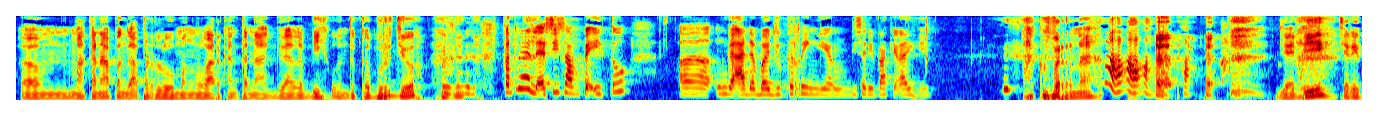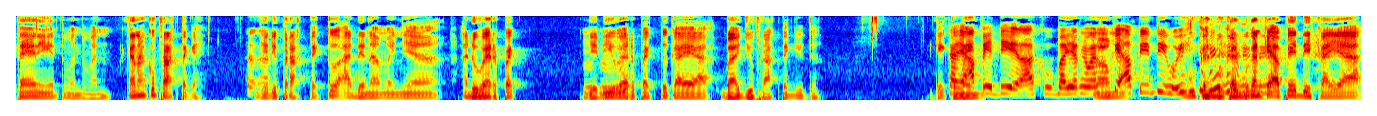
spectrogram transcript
em, makan apa nggak perlu mengeluarkan tenaga lebih untuk ke burjo Pernah nggak sih sampai itu eh, nggak ada baju kering yang bisa dipakai lagi? aku pernah. Jadi ceritanya nih teman-teman. Karena aku praktek ya? Jadi praktek tuh ada namanya ada wear pack. Jadi Mm-hmm. wear pack tuh kayak baju praktek gitu. Kayak, Kayak APD lah, aku bayangin Um, kayak APD, wih. bukan bukan bukan kayak APD kayak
